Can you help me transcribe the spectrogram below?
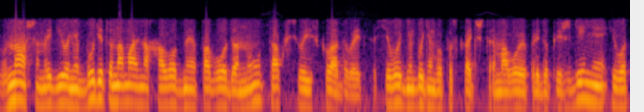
в нашем регионе будет аномально холодная погода. Ну, так все и складывается. Сегодня будем выпускать штормовое предупреждение. И вот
